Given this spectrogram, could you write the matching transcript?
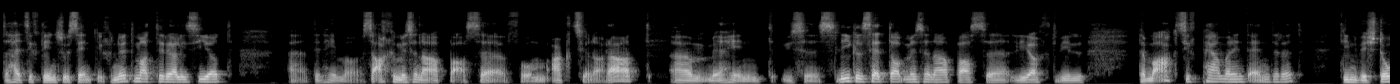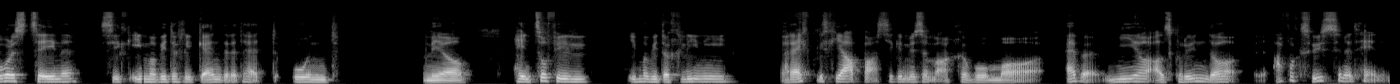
Das hat sich dann schlussendlich nicht materialisiert. Äh, dann haben wir Sachen müssen anpassen vom Aktionarat. Ähm, wir haben unser Legal Setup müssen anpassen, leicht, weil der Markt sich permanent ändert. Die Investorenszene sich immer wieder ein bisschen geändert hat und wir haben so viel immer wieder kleine rechtliche Anpassungen müssen machen, wo wir eben wir als Gründer einfach das Wissen nicht haben.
